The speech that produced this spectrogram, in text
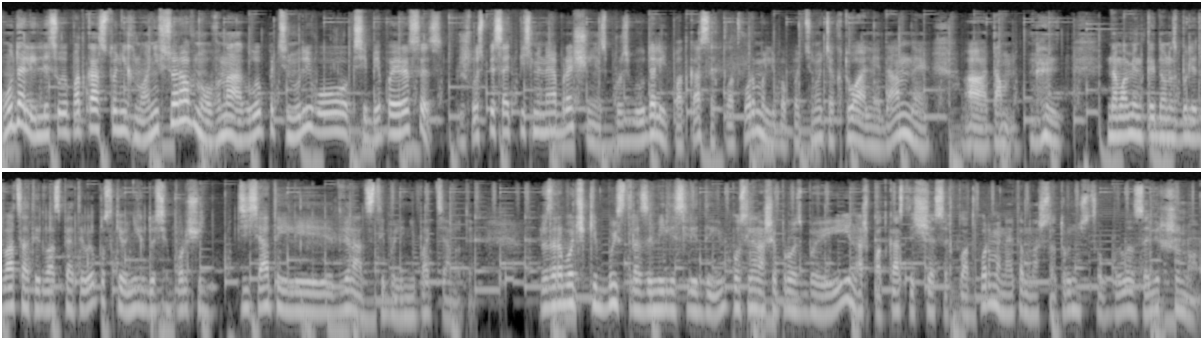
Удалили свой подкаст у них, но они все равно в наглую подтянули его к себе по RSS. Пришлось писать письменное обращение с просьбой удалить подкаст с их платформы, либо подтянуть актуальные данные. А там на момент, когда у нас были 20 и 25 выпуски, у них до сих пор еще 10 или 12 были не подтянуты. Разработчики быстро замели следы после нашей просьбы, и наш подкаст исчез с их платформы, на этом наше сотрудничество было завершено.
